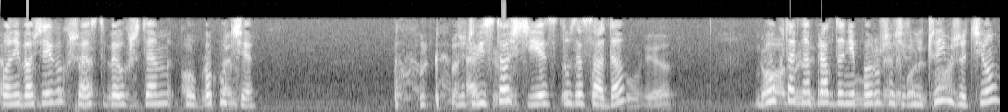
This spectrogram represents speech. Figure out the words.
ponieważ jego chrzest był chrztem ku pokucie. W rzeczywistości jest tu zasada. Bóg tak naprawdę nie porusza się w niczyim życiu,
